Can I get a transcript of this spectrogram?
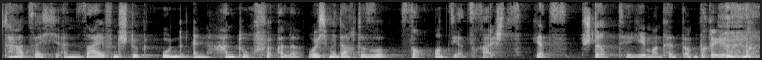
tatsächlich ein Seifenstück und ein Handtuch für alle, wo ich mir dachte so, so und jetzt reicht's, jetzt stirbt hier jemand hinterm Tresen.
